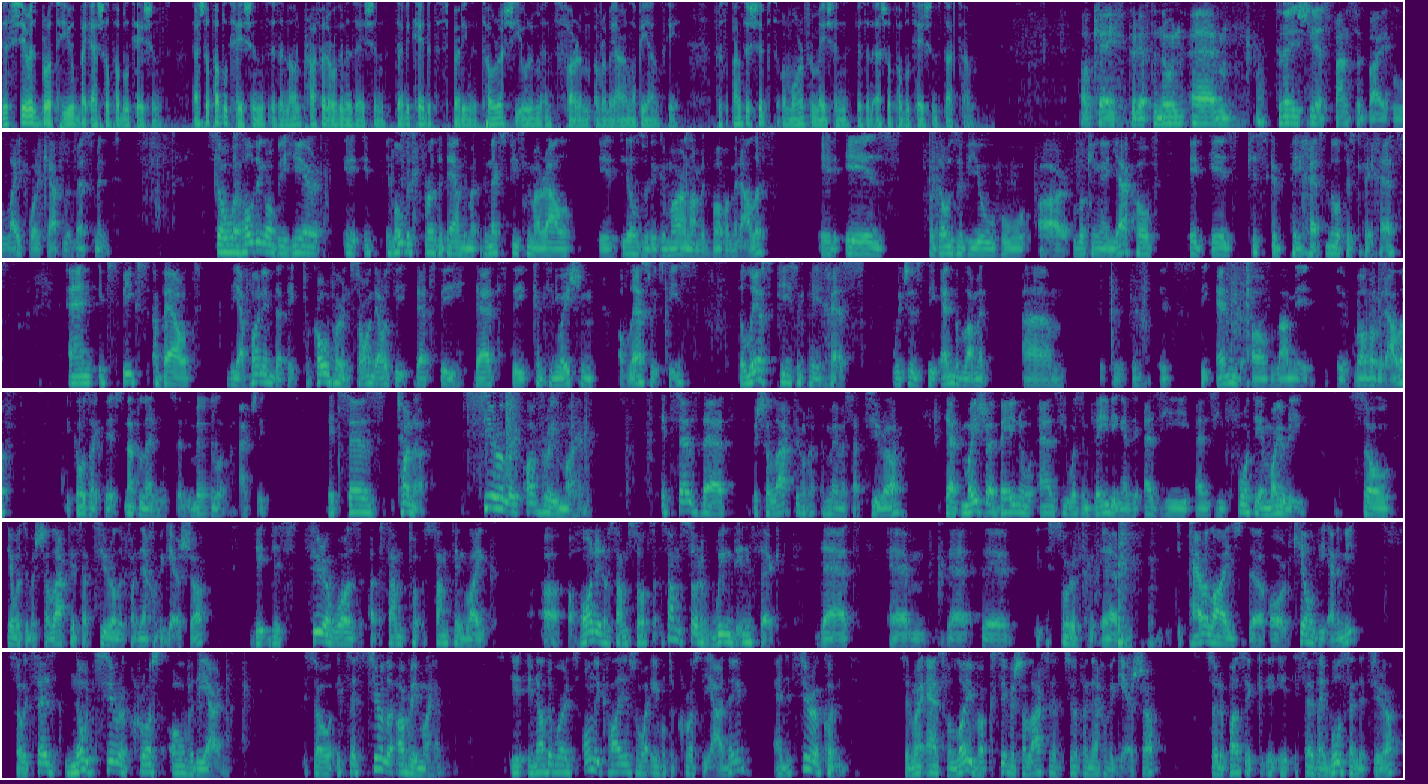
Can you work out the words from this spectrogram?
This year is brought to you by Eshel Publications. Eshel Publications is a non-profit organization dedicated to spreading the Torah, Shiurim, and Sefarim of Rabbi Aaron Lapiansky. For sponsorships or more information, visit eshelpublications.com. Okay, good afternoon. Um, today's share is sponsored by Lightwater Capital Investment. So we're holding over here it, it, a little bit further down. The, the next piece in the Maharal it deals with the Gemara Lamed Vova Med Aleph. It is for those of you who are looking at Yaakov. It is Piska middle Piska Peches, and it speaks about the Avonim that they took over and so on. That was the that's the that's the continuation of last week's piece. The last piece in Peches, which is the end of Lamed, um, it, it, it's the end of Lamed Vav Amid Aleph. It goes like this, not the lens, in the middle actually. It says Tana, Sirale Ovri Mahim. It says that that Moshe Rabbeinu, as he was invading, as as he as he fought the Amori, so there was a Vishalachtis Atzira Lefanecha Begersha. This tzira was uh, some something like uh, a hornet of some sort, some sort of winged insect that um, that uh, sort of um, paralyzed uh, or killed the enemy. So it says no tzira crossed over the yard. So it says tzira avri mohem. In other words, only Kalayas were able to cross the Yarden, and the tzira couldn't. So when I asked for loiva ksiva shalach tzira fanecha v'gersha, so the pasuk it, says, "I will send the tzira."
